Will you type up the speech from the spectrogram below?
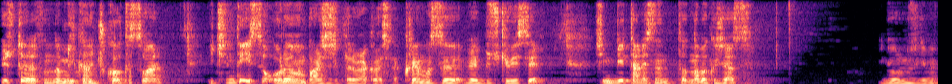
Üst tarafında Milka'nın çikolatası var. İçinde ise Oreo'nun parçacıkları var arkadaşlar. Kreması ve bisküvisi. Şimdi bir tanesinin tadına bakacağız. Gördüğünüz gibi.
